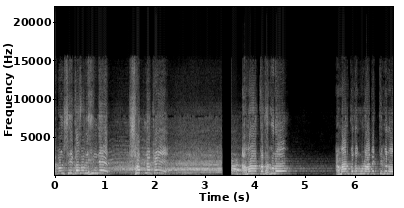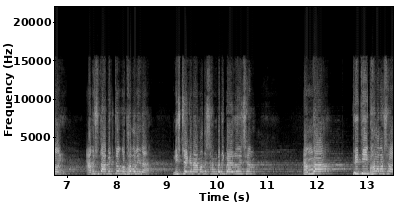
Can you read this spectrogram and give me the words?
এবং সেই গজবতুল হিন্দের স্বপ্নকে, আমার কথাগুলো আমার কথা কোনো আবেগ থেকে নয়। আমি শুধু আবেগ থেকে কথা বলি না। নিশ্চয় এখানে আমাদের সাংবাদিক বাইরে রয়েছেন। আমরা প্রীতি, ভালোবাসা,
